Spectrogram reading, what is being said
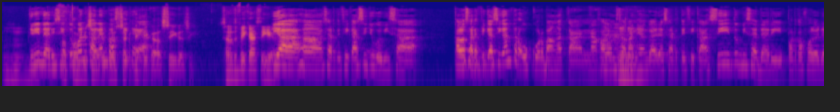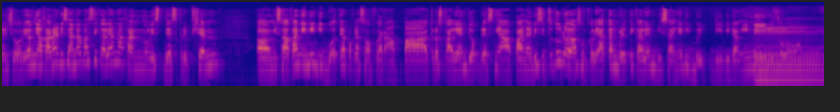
Mhm. Jadi dari situ Atau kan bisa kalian juga pasti kayak sertifikasi gak sih? sertifikasi ya? Ya, ha, sertifikasi juga bisa. Kalau sertifikasi kan terukur banget kan. Nah, kalau misalkan yang nggak ada sertifikasi itu bisa dari portofolio dan showreelnya karena di sana pasti kalian akan nulis description eh, misalkan ini dibuatnya pakai software apa, terus kalian job desk-nya apa. Nah, di situ tuh udah langsung kelihatan berarti kalian bisanya di di bidang ini gitu loh. Hmm,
